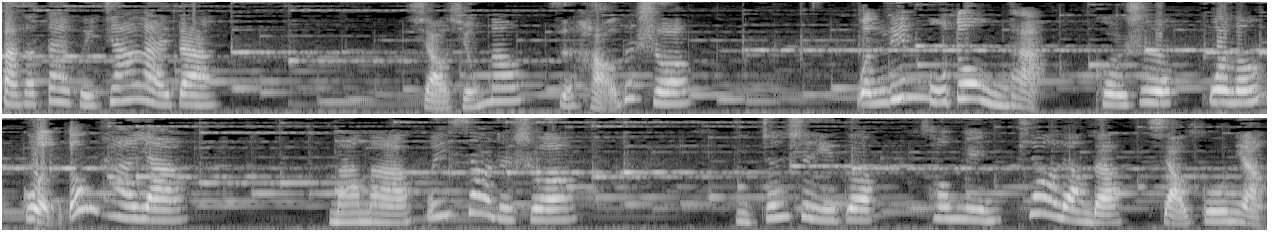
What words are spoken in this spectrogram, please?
把它带回家来的？小熊猫自豪地说：“我拎不动它，可是我能滚动它呀。”妈妈微笑着说：“你真是一个聪明漂亮的小姑娘。”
